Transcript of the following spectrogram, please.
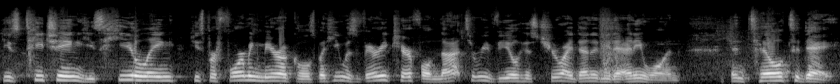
He's teaching, he's healing, he's performing miracles, but he was very careful not to reveal his true identity to anyone until today.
